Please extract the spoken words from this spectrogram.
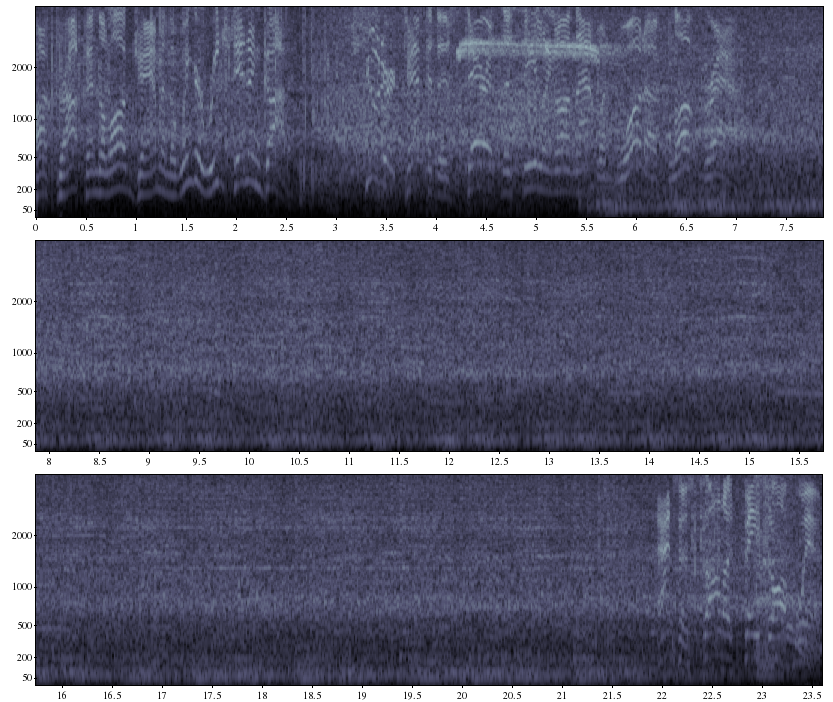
Puck dropped in the logjam, and the winger reached in and got it. Shooter tempted to stare at the ceiling on that one. What a glove grab. That's a solid face-off win.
